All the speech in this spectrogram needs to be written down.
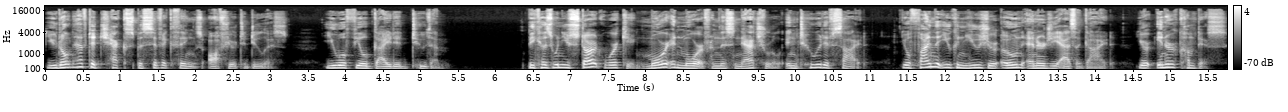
You don't have to check specific things off your to do list. You will feel guided to them. Because when you start working more and more from this natural, intuitive side, you'll find that you can use your own energy as a guide, your inner compass,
